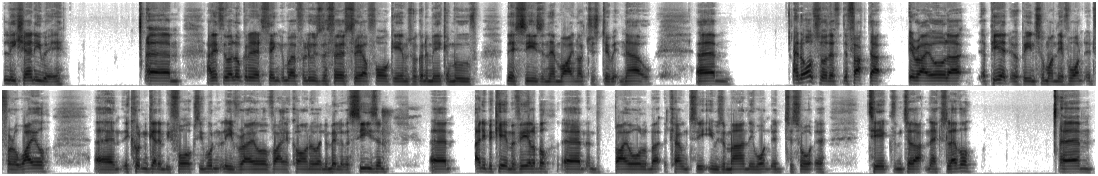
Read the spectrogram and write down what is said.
leash anyway. Um, and if they were looking at it thinking, well, if we lose the first three or four games, we're going to make a move this season, then why not just do it now? Um, and also the, the fact that Iraola appeared to have been someone they've wanted for a while. Um, they couldn't get him before because he wouldn't leave Rayo Vallecano in the middle of a season. Um, and he became available. Um, and by all accounts, he, he, was a man they wanted to sort of take them to that next level. Um,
